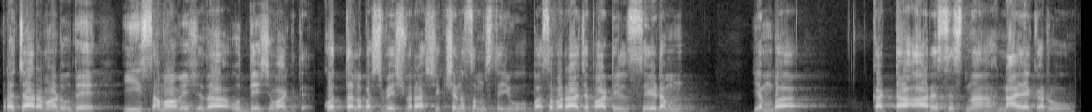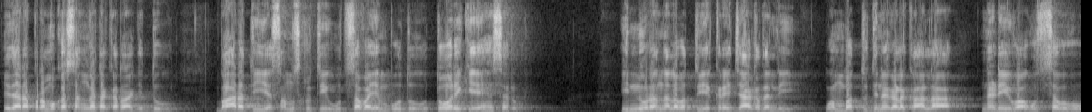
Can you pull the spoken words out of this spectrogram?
ಪ್ರಚಾರ ಮಾಡುವುದೇ ಈ ಸಮಾವೇಶದ ಉದ್ದೇಶವಾಗಿದೆ. ಕೊತ್ತಲ ಬಸವೇಶ್ವರ ಶಿಕ್ಷಣ ಸಂಸ್ಥೆಯು ಬಸವರಾಜ ಪಾಟೀಲ್ ಸೇಡಂ ಎಂಬ ಕಟ್ಟ ಆರ್ ಎಸ್ ಎಸ್ನ ನಾಯಕರು ಇದರ ಪ್ರಮುಖ ಸಂಘಟಕರಾಗಿದ್ದು, ಭಾರತೀಯ ಸಂಸ್ಕೃತಿ ಉತ್ಸವ ಎಂಬುದು ತೋರಿಕೆಯ ಹೆಸರು. ಇನ್ನೂರ ನಲವತ್ತು ಎಕರೆ ಜಾಗದಲ್ಲಿ ಒಂಬತ್ತು ದಿನಗಳ ಕಾಲ ನಡೆಯುವ ಉತ್ಸವವು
